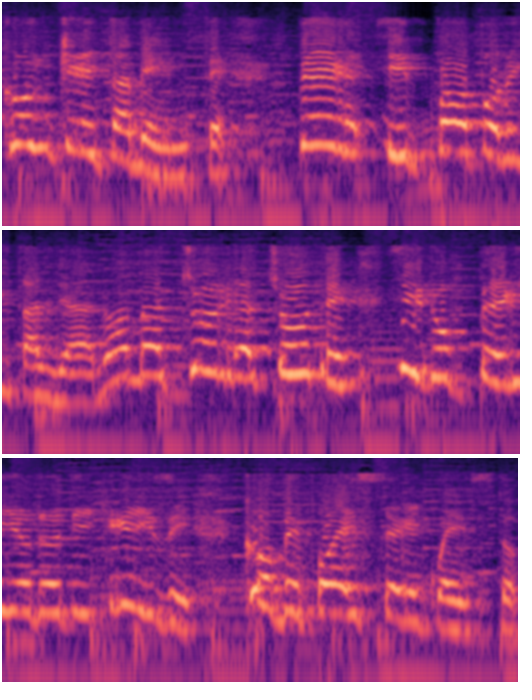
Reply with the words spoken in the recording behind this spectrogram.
concretamente, per il popolo italiano, a maggior ragione in un periodo di crisi, come può essere questo,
